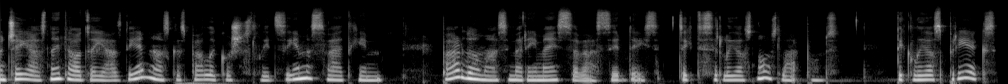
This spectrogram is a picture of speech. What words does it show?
Un šajās nedaudzajās dienās, kas palikušas līdz Ziemassvētkiem, pārdomāsim arī mēs savās sirdīs, cik tas ir liels noslēpums, tik liels prieks,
